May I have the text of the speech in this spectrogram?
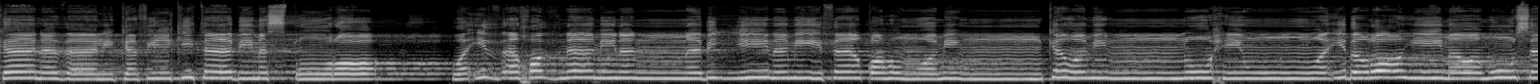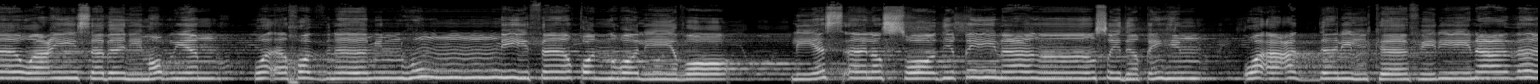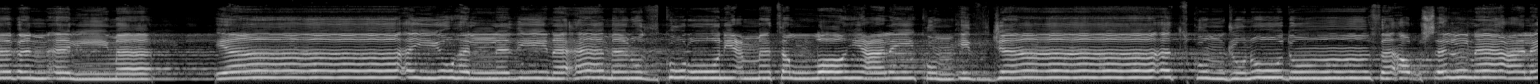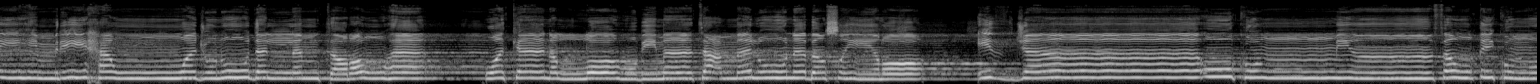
كان ذلك في الكتاب مسطورا. وإذ أخذنا من النبيين ميثاقهم ومنك ومن نوح وإبراهيم وموسى وعيسى بن مريم. وأخذنا منهم ميثاقا غليظا. ليسأل الصادقين عن صدقهم. وأعد للكافرين عذابا أليما. يا أيها الذين آمنوا اذكروا نعمة الله عليكم إذ جاءتكم جنود فأرسلنا عليهم ريحا وجنودا لم تروها وكان الله بما تعملون بصيرا. إذ جاءوكم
